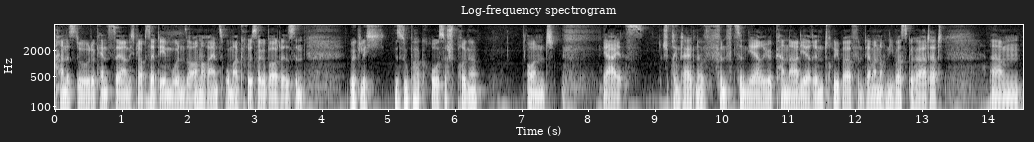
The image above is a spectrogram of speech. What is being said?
Hannes, du, du kennst ja, und ich glaube, seitdem wurden sie auch noch ein, zwei Mal größer gebaut. Es sind wirklich super große Sprünge. Und ja, jetzt springt halt eine 15-jährige Kanadierin drüber, von der man noch nie was gehört hat. Ähm,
